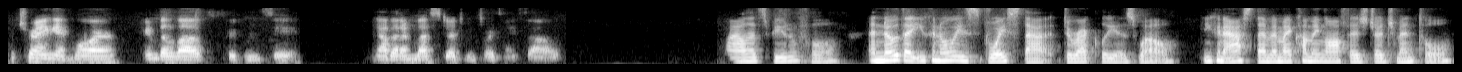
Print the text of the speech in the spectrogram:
portraying it more in the love frequency now that I'm less judgment towards myself. Wow, that's beautiful. And know that you can always voice that directly as well you can ask them, Am I coming off as judgmental?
